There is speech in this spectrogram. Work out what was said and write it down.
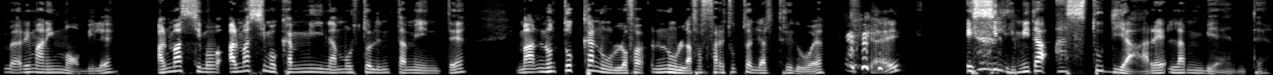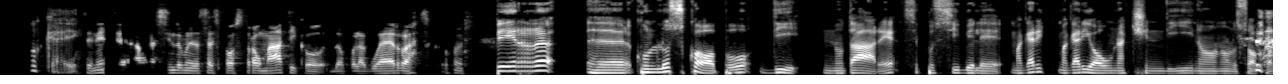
rimane immobile, al massimo, al massimo cammina molto lentamente, ma non tocca nulla fa, nulla, fa fare tutto agli altri due. Ok e si limita a studiare l'ambiente. Ok. Tenete ha una sindrome da stress post-traumatico dopo la guerra. per, eh, con lo scopo di notare, se possibile, magari, magari ho un accendino, non lo so, qual-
